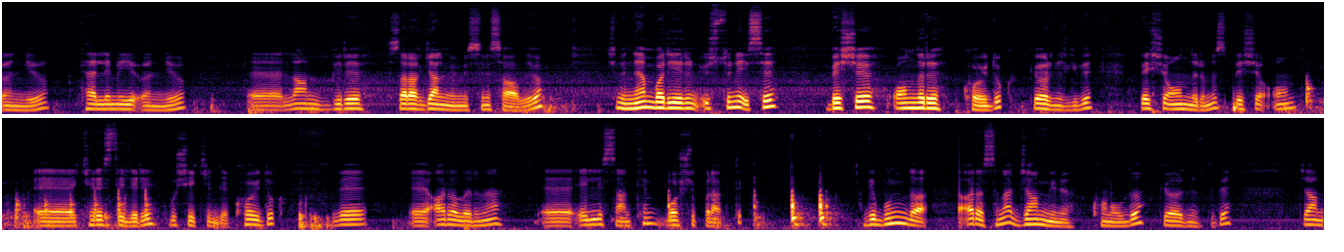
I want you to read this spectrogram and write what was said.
önlüyor, terlemeyi önlüyor. E, lambiri zarar gelmemesini sağlıyor. Şimdi nem bariyerin üstüne ise 5'e 10'ları koyduk. Gördüğünüz gibi 5'e 10'larımız 5'e 10 e, keresteleri bu şekilde koyduk ve e, aralarına e, 50 santim boşluk bıraktık. Ve bunun da arasına cam yünü konuldu. Gördüğünüz gibi cam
